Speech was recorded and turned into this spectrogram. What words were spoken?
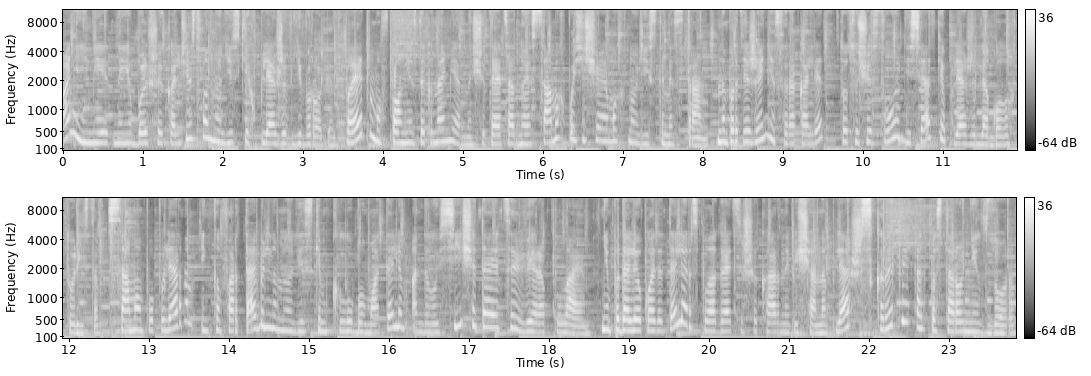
Испания имеет наибольшее количество нудистских пляжей в Европе, поэтому вполне закономерно считается одной из самых посещаемых нудистами стран. На протяжении 40 лет тут существуют десятки пляжей для голых туристов. Самым популярным и комфортабельным нудистским клубом-отелем Андалусии считается Вера Плая. Неподалеку от отеля располагается шикарный песчаный пляж, скрытый от посторонних взоров.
